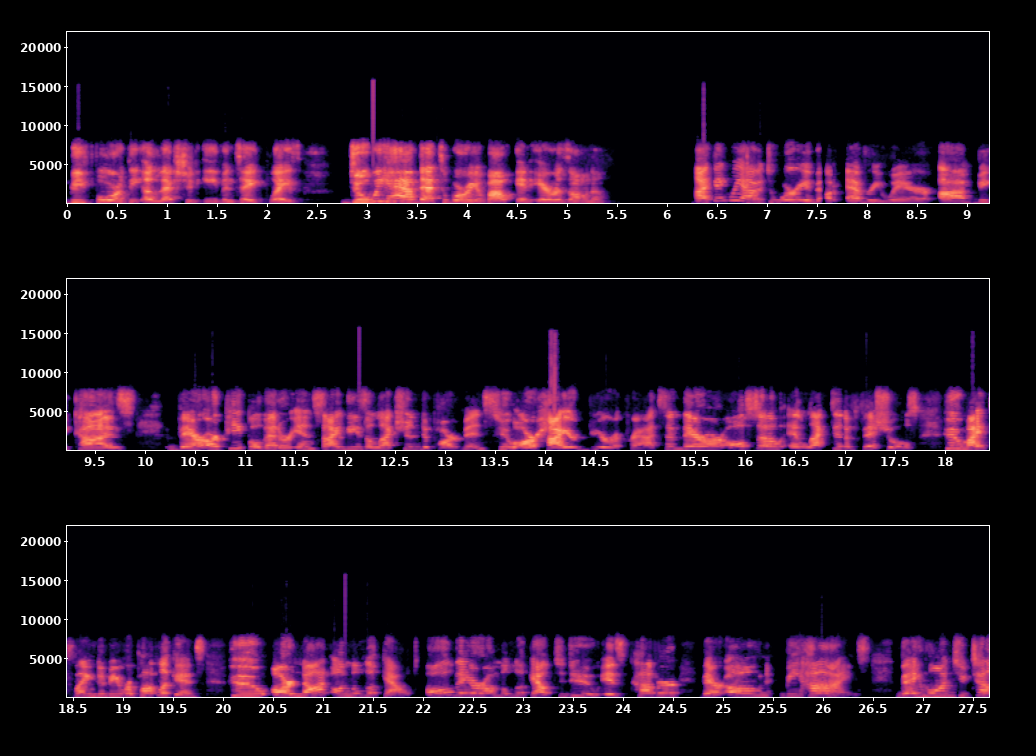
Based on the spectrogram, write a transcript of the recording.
before the election even take place. Do we have that to worry about in Arizona? I think we have it to worry about everywhere um, because there are people that are inside these election departments who are hired bureaucrats, and there are also elected officials who might claim to be Republicans who are not on the lookout. All they are on the lookout to do is cover their own behinds. They mm-hmm. want to tell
